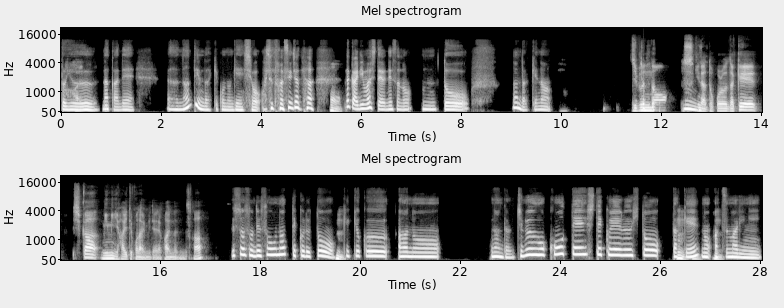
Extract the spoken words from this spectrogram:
という中で、うんなんて言うんだっけ、この現象。ちょっと忘れちゃった。うんなんかありましたよね、その、うんと、なんだっけな。自分の好きなところだけしか耳に入ってこないみたいな感じなんですか？そうそう。で、そうなってくると、うん結局、あの、なんだろう、自分を肯定してくれる人だけのうんうんうん集まりに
